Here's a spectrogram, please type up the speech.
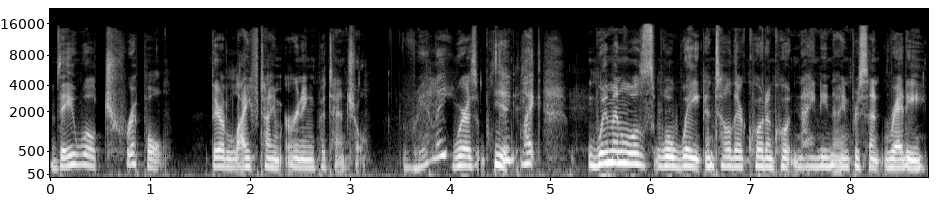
they will triple their lifetime earning potential. Really? Whereas, think, like, women will will wait until they're quote unquote ninety nine percent ready,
